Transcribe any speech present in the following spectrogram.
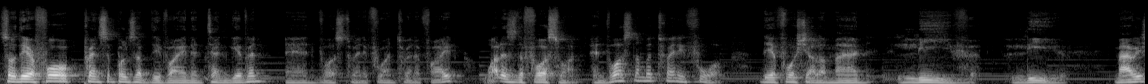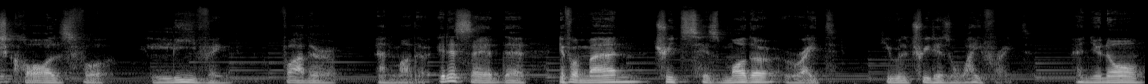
So there are four principles of divine intent given in verse 24 and 25. What is the first one? In verse number 24, therefore shall a man leave, leave. Marriage calls for leaving father and mother. It is said that if a man treats his mother right, he will treat his wife right. And you know,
